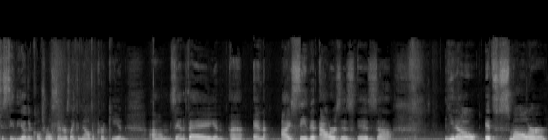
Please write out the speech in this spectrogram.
to see the other cultural centers like in Albuquerque and um, Santa Fe, and uh, and I see that ours is is, uh, you know, it's smaller,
